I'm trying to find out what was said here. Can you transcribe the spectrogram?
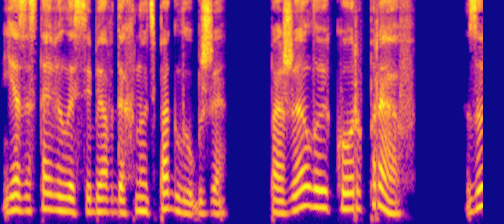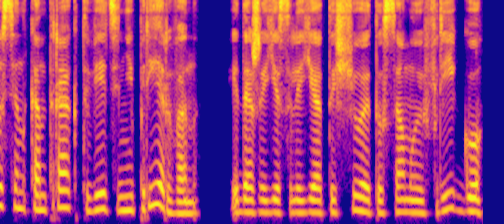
Я заставила себя вдохнуть поглубже. Пожалуй, Кор прав. Зосин контракт ведь не прерван, и даже если я отыщу эту самую Фриггу,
